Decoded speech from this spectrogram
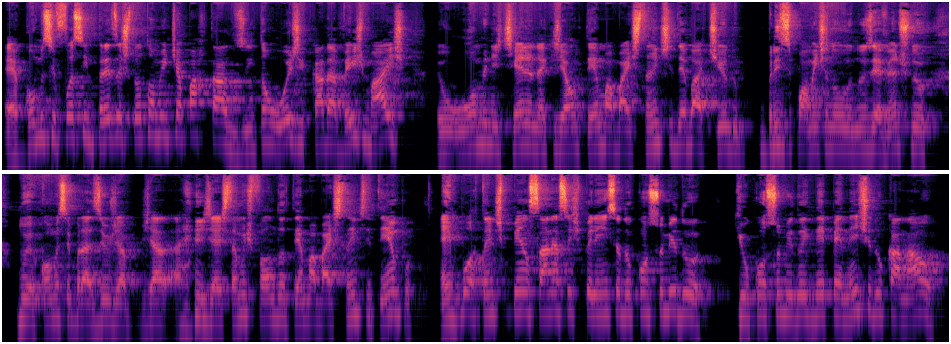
É como se fossem empresas totalmente apartadas. Então, hoje, cada vez mais, o Omnichannel, né, que já é um tema bastante debatido, principalmente no, nos eventos do, do e-commerce Brasil, já, já, já estamos falando do tema há bastante tempo, é importante pensar nessa experiência do consumidor, que o consumidor, independente do canal,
